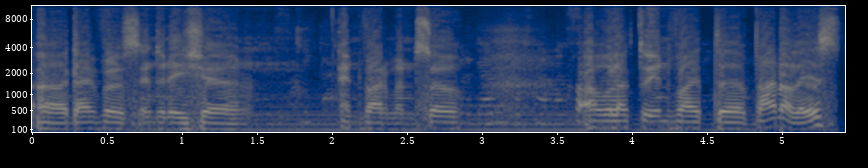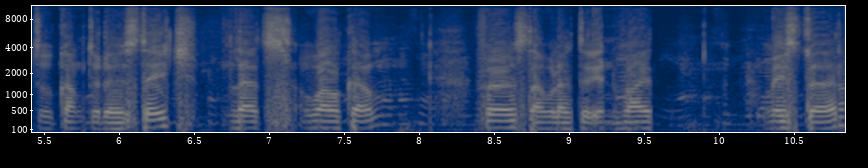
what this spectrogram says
uh, diverse Indonesian environment. So I would like to invite the panelists to come to the stage. Let's welcome. First, I would like to invite Mr.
